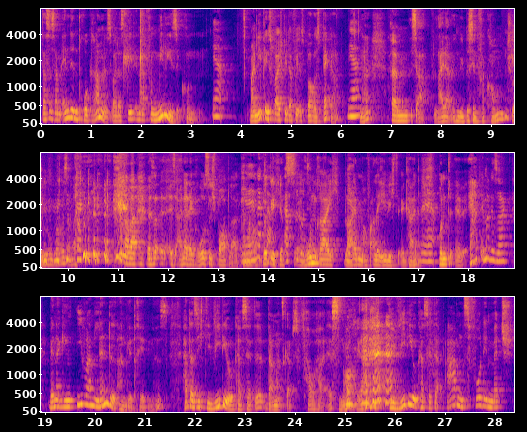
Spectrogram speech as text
dass es am Ende ein Programm ist, weil das geht innerhalb von Millisekunden. Ja. Mein Lieblingsbeispiel dafür ist Boris Becker. Ja. Ne? Ähm, ist ja leider irgendwie ein bisschen verkommen. Entschuldigung, Boris, aber, aber er ist einer der großen Sportler. Kann ja, man auch wirklich jetzt Absolut. ruhmreich bleiben ja. auf alle Ewigkeit. Ja. Und äh, er hat immer gesagt, wenn er gegen Ivan Lendl angetreten ist, hat er sich die Videokassette, damals gab es VHS noch, die Videokassette abends vor dem Match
